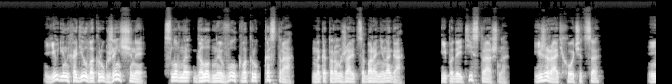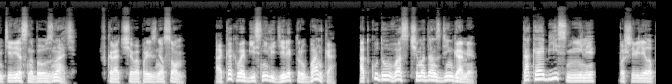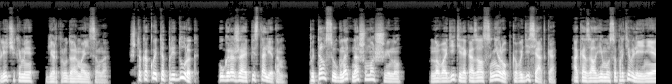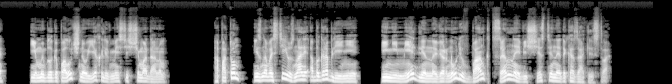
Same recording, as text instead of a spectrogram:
Юдин ходил вокруг женщины, словно голодный волк вокруг костра, на котором жарится баранья нога. И подойти страшно, и жрать хочется. Интересно бы узнать, вкратчиво произнес он. А как вы объяснили директору банка, откуда у вас чемодан с деньгами? Так и объяснили, пошевелила плечиками Гертруда Армаисовна, что какой-то придурок, угрожая пистолетом, пытался угнать нашу машину. Но водитель оказался не робкого десятка, оказал ему сопротивление, и мы благополучно уехали вместе с чемоданом. А потом из новостей узнали об ограблении и немедленно вернули в банк ценное вещественное доказательство.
